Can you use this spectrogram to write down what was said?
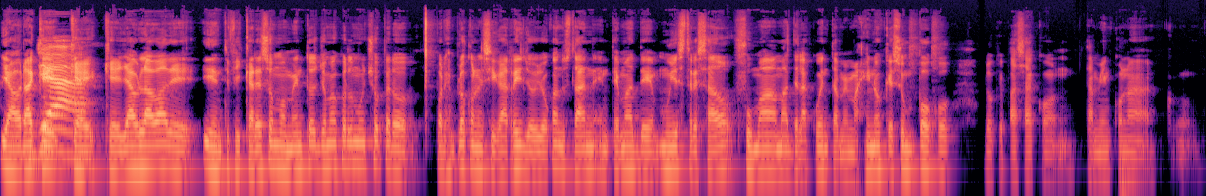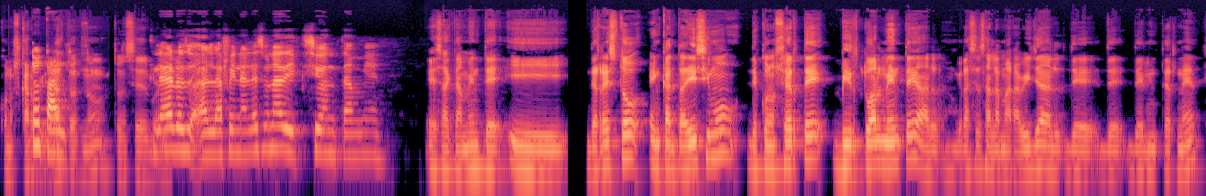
y ahora que, que, ella hablaba de identificar esos momentos, yo me acuerdo mucho, pero por ejemplo con el cigarrillo, yo cuando estaba en, temas de muy estresado fumaba más de la cuenta. Me imagino que es un poco lo que pasa con, también con, con los carbohidratos, ¿no? Entonces, Claro, a la final es una adicción también. Exactamente. Y de resto, encantadísimo de conocerte virtualmente, gracias a la maravilla de, del Internet.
